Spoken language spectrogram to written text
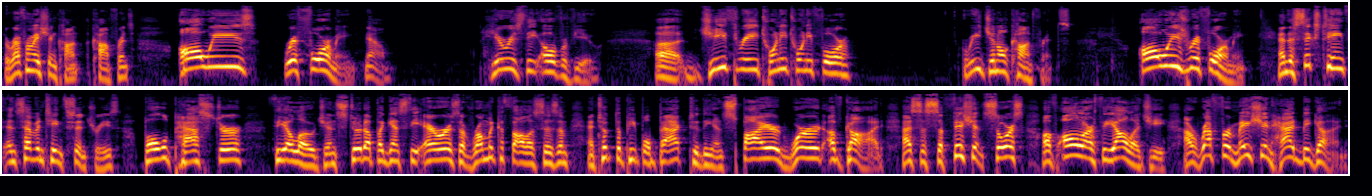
the Reformation Con- Conference, always reforming. Now, here is the overview. Uh, G3 2024 regional conference, always reforming. And the 16th and 17th centuries, bold pastor theologians stood up against the errors of Roman Catholicism and took the people back to the inspired word of God as the sufficient source of all our theology. A reformation had begun,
